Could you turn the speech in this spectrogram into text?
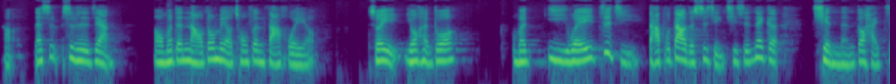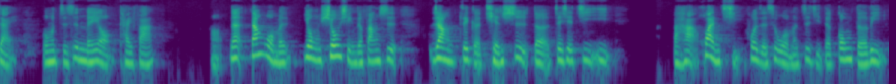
啊，那是是不是这样？啊我们的脑都没有充分发挥哦，所以有很多我们以为自己达不到的事情，其实那个潜能都还在，我们只是没有开发。好，那当我们用修行的方式，让这个前世的这些记忆，把它唤起，或者是我们自己的功德力，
